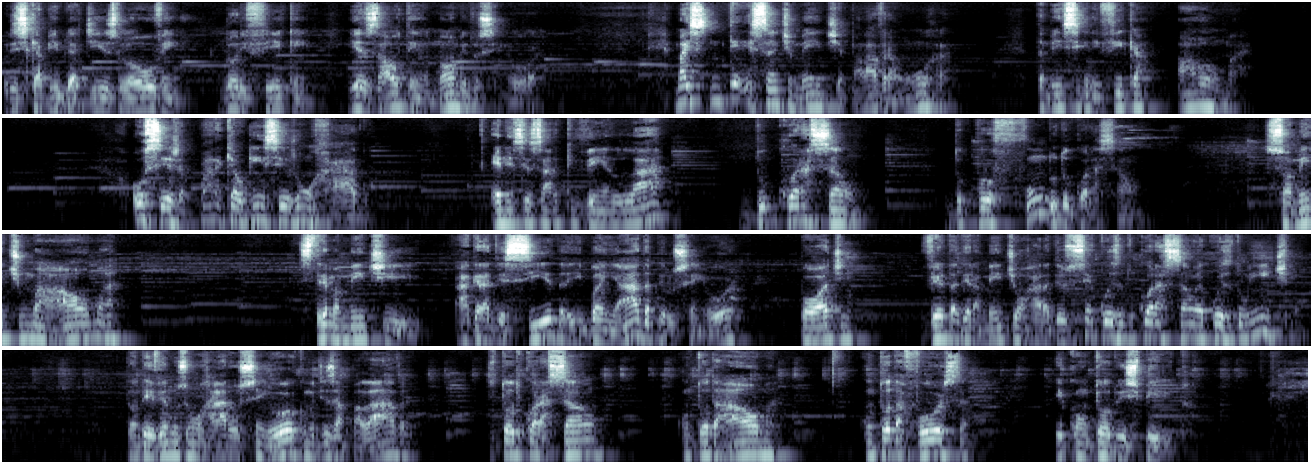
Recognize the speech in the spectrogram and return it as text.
Por isso que a Bíblia diz: louvem glorifiquem e exaltem o nome do Senhor. Mas interessantemente, a palavra honra também significa alma. Ou seja, para que alguém seja honrado, é necessário que venha lá do coração, do profundo do coração. Somente uma alma extremamente agradecida e banhada pelo Senhor, pode verdadeiramente honrar a Deus. Isso é coisa do coração, é coisa do íntimo. Então devemos honrar o Senhor, como diz a palavra, de todo o coração, com toda a alma, com toda a força e com todo o espírito.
